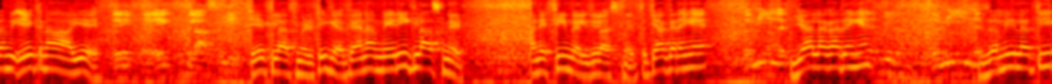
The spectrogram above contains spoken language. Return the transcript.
एक ना ये। एक एक क्लास में एक क्लासमेट ठीक है। कहना मेरी क्लासमेट माने फीमेल क्लासमेट तो क्या करेंगे? या लगा देंगे? जमील जमीलती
